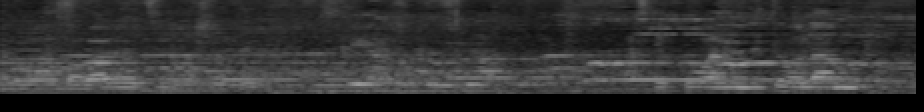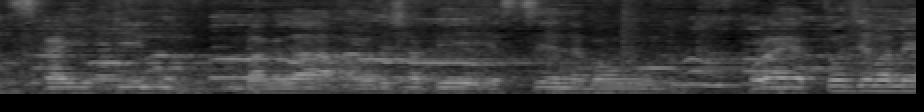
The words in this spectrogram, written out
এবং আমার বাবা রয়েছেন আমার সাথে। আজকে খুব আনন্দিত হলাম। স্কাই এইটিন বাংলা আমাদের সাথে এসছেন এবং ওরা এত যে মানে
